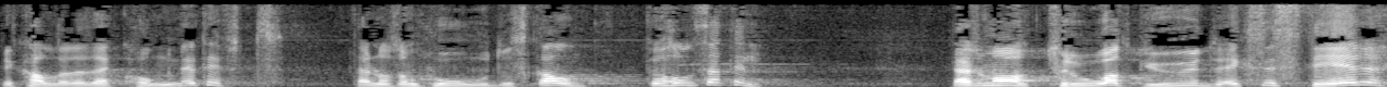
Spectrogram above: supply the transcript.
Vi kaller det det kognitivt. Det er noe som hodet skal forholde seg til. Det er som å tro at Gud eksisterer.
